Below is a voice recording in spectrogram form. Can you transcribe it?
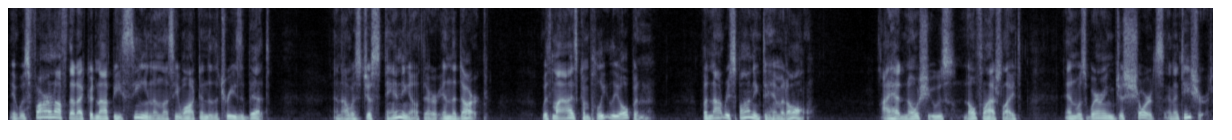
It was far enough that I could not be seen unless he walked into the trees a bit. And I was just standing out there in the dark, with my eyes completely open, but not responding to him at all. I had no shoes, no flashlight, and was wearing just shorts and a t shirt.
